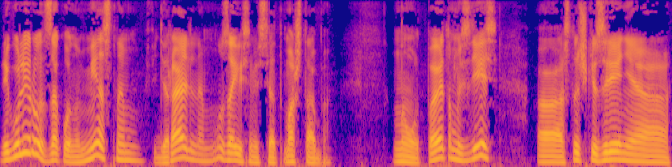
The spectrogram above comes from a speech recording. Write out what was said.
Регулировать законом местным, федеральным, ну, в зависимости от масштаба. Ну, вот, поэтому здесь, а, с точки зрения,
